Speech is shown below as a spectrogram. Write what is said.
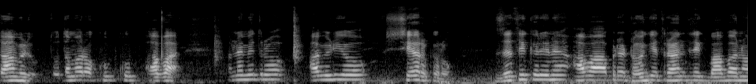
સાંભળ્યું તો તમારો ખૂબ ખૂબ આભાર. અને મિત્રો આ વીડિયો શેર કરો. જેથી કરીને આવા આપણે ઢોંગી તાંત્રિક બાબાનો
